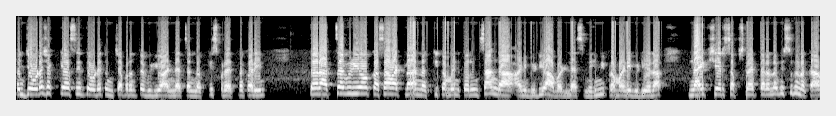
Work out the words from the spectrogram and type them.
पण जेवढं शक्य असेल तेवढे तुमच्यापर्यंत व्हिडिओ आणण्याचा नक्कीच प्रयत्न करीन. तर आजचा व्हिडिओ कसा वाटला नक्की कमेंट करून सांगा. आणि व्हिडिओ आवडल्यास नेहमीप्रमाणे व्हिडिओला लाईक शेअर सबस्क्राईब करायला विसरू नका.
